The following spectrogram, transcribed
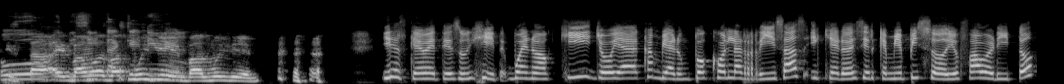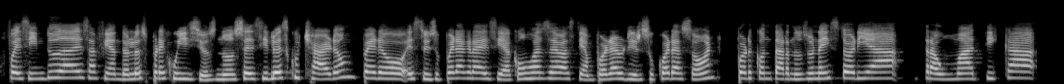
Uh, Está- eh, vamos, vas muy nivel. bien, vas muy bien. Y es que Betty es un hit. Bueno, aquí yo voy a cambiar un poco las risas y quiero decir que mi episodio favorito fue sin duda desafiando los prejuicios. No sé si lo escucharon, pero estoy súper agradecida con Juan Sebastián por abrir su corazón, por contarnos una historia traumática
